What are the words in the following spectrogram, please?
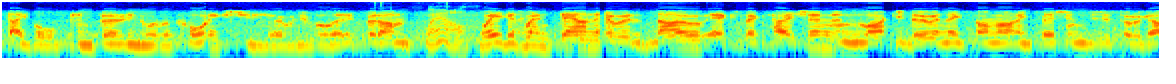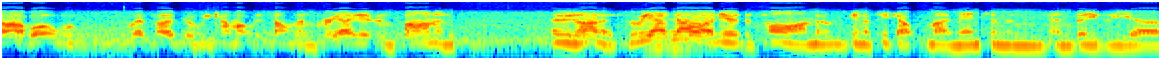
stable converted into a recording studio. Would you believe? But um, Wow. we just went down there with no expectation, and like you do in these songwriting sessions, you just sort of go, oh well, let's hope that we come up with something creative and fun and. Who knows? But we had no idea at the time that it was going to pick up momentum and, and be the, uh,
